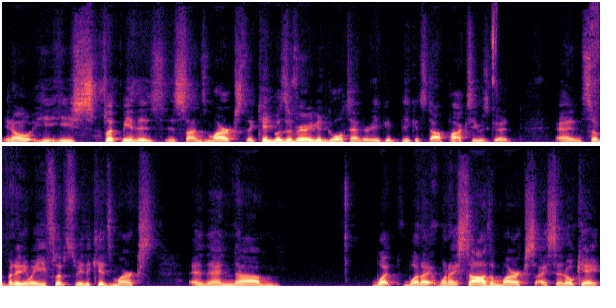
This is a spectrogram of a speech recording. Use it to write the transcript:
you know, he, he flipped me his, his son's marks. The kid was a very good goaltender. He could he could stop pucks. He was good. And so, but anyway, he flips me the kid's marks, and then um, what what I when I saw the marks, I said, okay,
